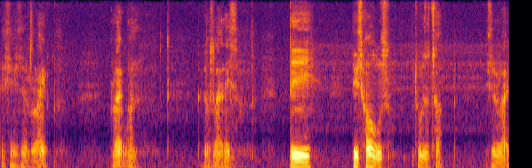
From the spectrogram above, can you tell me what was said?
this is the right, right one. It goes like this. The these holes towards the top. This is right.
